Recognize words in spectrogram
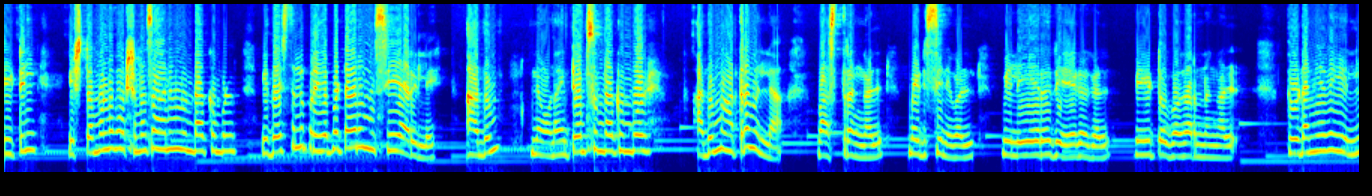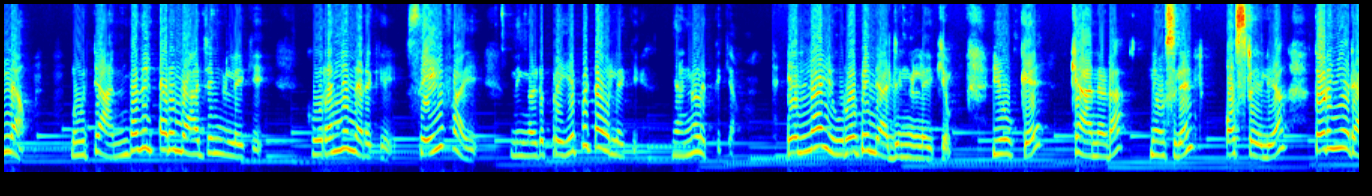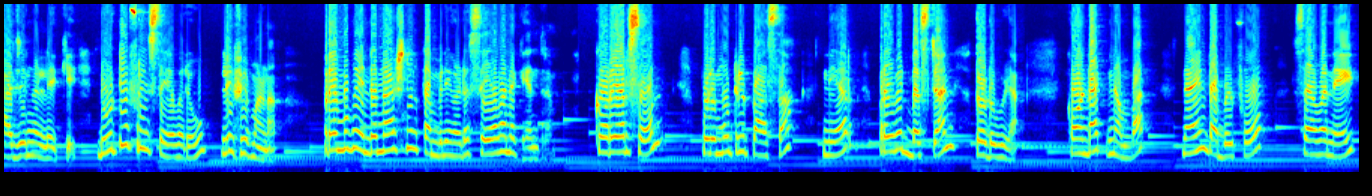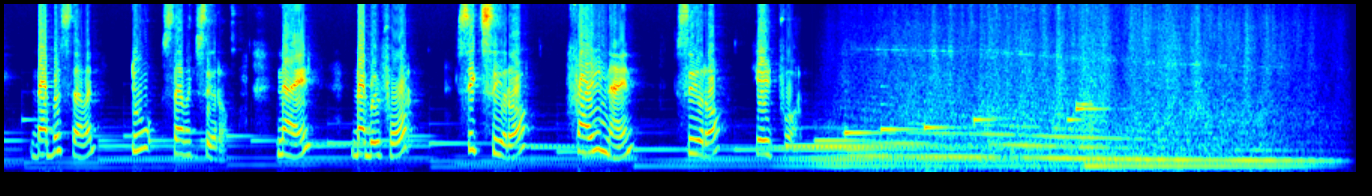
വീട്ടിൽ ഇഷ്ടമുള്ള ഭക്ഷണ സാധനങ്ങൾ ഉണ്ടാക്കുമ്പോൾ വിദേശത്തുള്ള പ്രിയപ്പെട്ടവരെ മിസ് ചെയ്യാറില്ലേ? അതും നോൺ ഐറ്റംസ് ഉണ്ടാക്കുമ്പോൾ. അത് മാത്രമല്ല വസ്ത്രങ്ങൾ മെഡിസിനുകൾ വിലയേറെ രേഖകൾ വീട്ടുപകരണങ്ങൾ തുടങ്ങിയവയെല്ലാം നൂറ്റി അൻപതിൽ പരം രാജ്യങ്ങളിലേക്ക് കുറഞ്ഞ നിരക്കിൽ സേഫായി നിങ്ങളുടെ പ്രിയപ്പെട്ടവരിലേക്ക് ഞങ്ങൾ എത്തിക്കാം എല്ലാ യൂറോപ്യൻ രാജ്യങ്ങളിലേക്കും U K Canada New Zealand Australia തുടങ്ങിയ രാജ്യങ്ങളിലേക്ക് ഡ്യൂട്ടി ഫ്രീ സേവനവും ലഭ്യമാണ്. പ്രമുഖ ഇന്റർനാഷണൽ കമ്പനികളുടെ സേവന കേന്ദ്രം courier zone Pulimoottil plaza near private bus stand Thodupuzha. Contact number nine double four seven eight double seven two seven zero nine double four six zero five nine zero eight four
